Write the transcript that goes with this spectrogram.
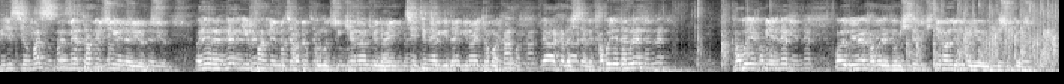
Filiz Yılmaz ve Mehtap Yüzü'yü öneriyoruz. Önerenler İrfan Demirci, Habib Kuluksun, Kenan Günay, Çetin Ergüden, Günay Tomakan ve arkadaşları. Kabul edenler, kabul etmeyenler oy birliğiyle kabul edilmiştir. Divan lütfen yiyorum. Teşekkür ederim.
